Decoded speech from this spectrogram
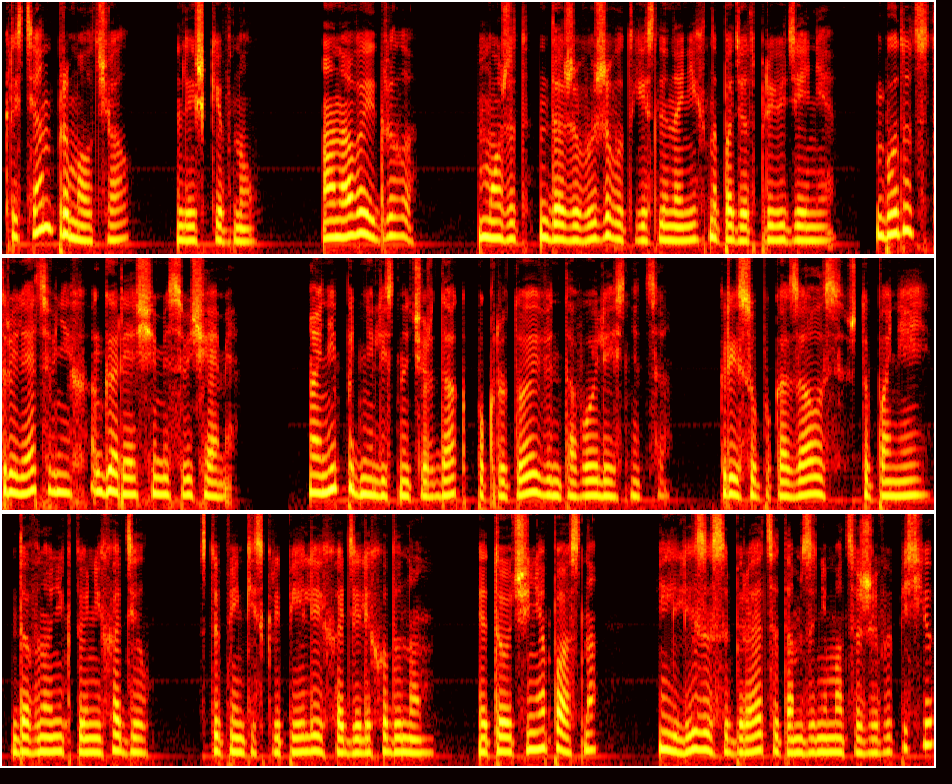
Кристиан промолчал, лишь кивнул. Она выиграла. Может, даже выживут, если на них нападет привидение. Будут стрелять в них горящими свечами. Они поднялись на чердак по крутой винтовой лестнице. Крису показалось, что по ней давно никто не ходил. Ступеньки скрипели и ходили ходуном. Это очень опасно. И Лиза собирается там заниматься живописью?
